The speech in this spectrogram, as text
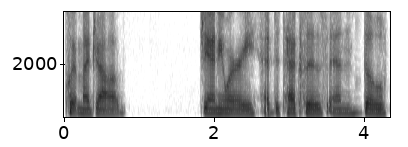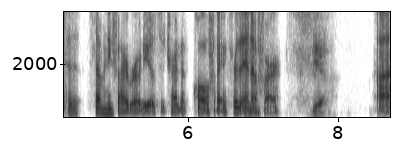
quit my job January, head to Texas and go to 75 rodeos to try to qualify for the NFR. Yeah. Uh,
